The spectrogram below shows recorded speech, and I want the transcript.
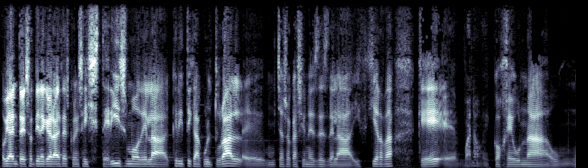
Obviamente eso tiene que ver a veces con ese histerismo de la crítica cultural, eh, muchas ocasiones desde la izquierda, que, eh, bueno, coge una, un,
